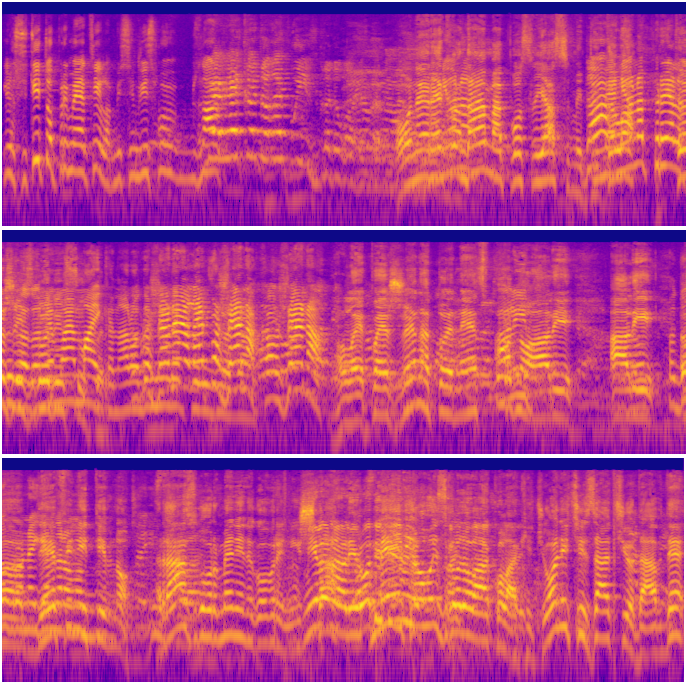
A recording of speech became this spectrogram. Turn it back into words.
Jel si ti to primetila? Mislim, vi smo znali... Ne, rekao je da lepo izgleda gore. Ona je rekla nama, posle ja sam je Da, pitala. Meni je ona prelepo kaže, izgleda, ona je izgleda moja super. majka, naravno da mi žena je lepo lepa izgleda. žena, kao žena. Lepa je žena, to je nesporno, Ali- ali... Pa dobro, generalno- definitivno, razgovor meni ne govori ništa. Milana, ali roditelji- Meni ovo izgleda ovako, Lakiću. Oni će izaći odavde.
